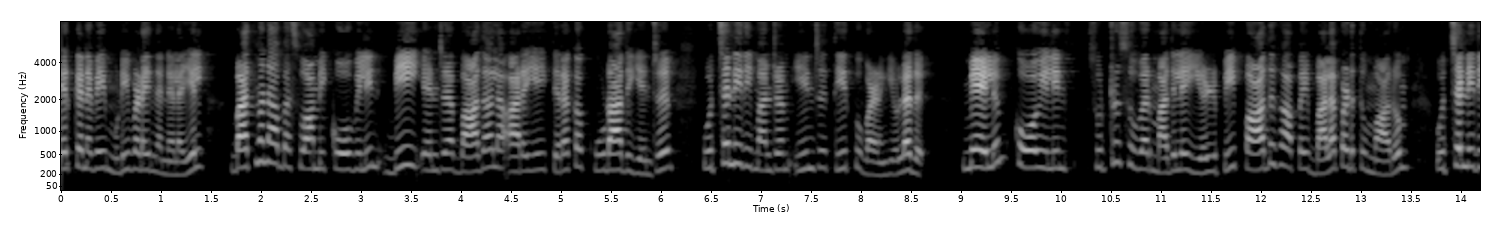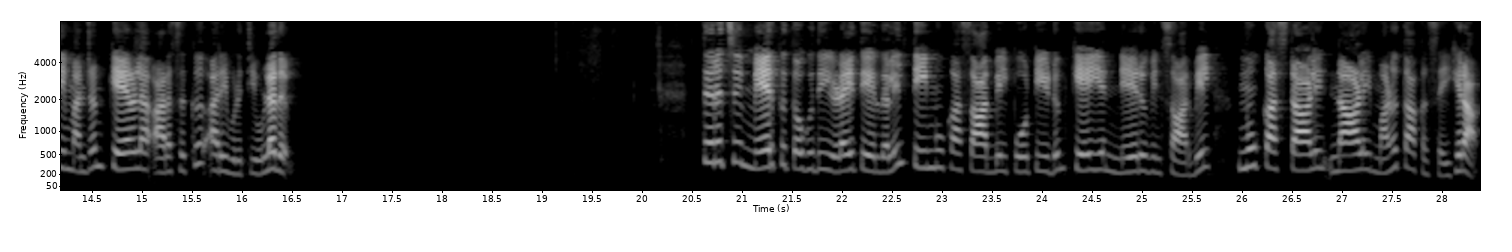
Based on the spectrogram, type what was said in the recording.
ஏற்கனவே முடிவடைந்த நிலையில் பத்மநாப சுவாமி கோவிலின் பி என்ற பாதாள அறையை திறக்கக்கூடாது என்று உச்சநீதிமன்றம் இன்று தீர்ப்பு வழங்கியுள்ளது. மேலும் கோயிலின் சுற்றுச்சுவர் மதிலை எழுப்பி பாதுகாப்பை பலப்படுத்துமாறும் உச்சநீதிமன்றம் கேரள அரசுக்கு அறிவுறுத்தியுள்ளது. திருச்சி மேற்கு தொகுதி இடைத்தேர்தலில் திமுக சார்பில் போட்டியிடும் கே என் நேருவின் சார்பில் மு க ஸ்டாலின் நாளை மனு தாக்கல் செய்கிறார்.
